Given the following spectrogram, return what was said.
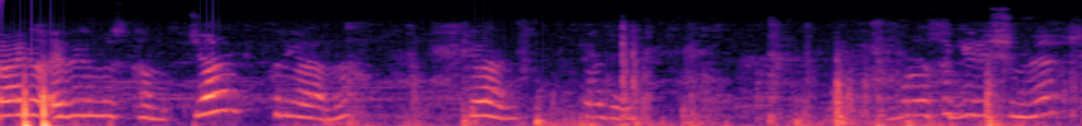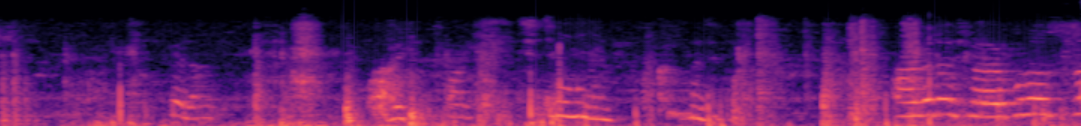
Yayla evimizi tanıtacağım. Hadi gel anne. Gel anne. Gel. Burası girişimiz. Gel anne. Ay, ay, çiçeğim. Arkadaşlar burası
